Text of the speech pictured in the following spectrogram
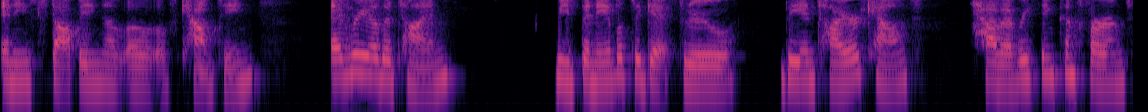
any stopping of, of, of counting every other time we've been able to get through the entire count have everything confirmed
